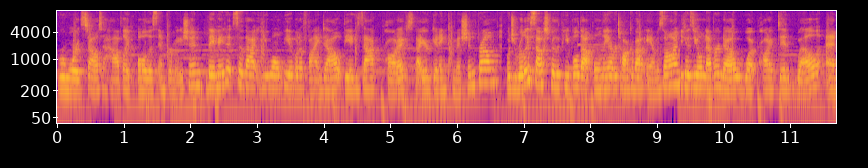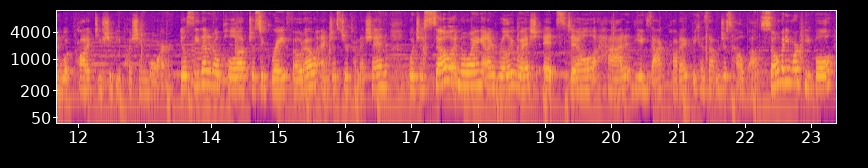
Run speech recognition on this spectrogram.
reward style to have like all this information. They made it so that you won't be able to find out the exact product that you're getting commission from, which really sucks for the people that only ever talk about Amazon because you'll never know what product did well and what product you should be pushing more. You'll see that it'll pull up just a gray photo and just your commission, which is so annoying. And I really wish it still had the exact product because that would just help out so many more people.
